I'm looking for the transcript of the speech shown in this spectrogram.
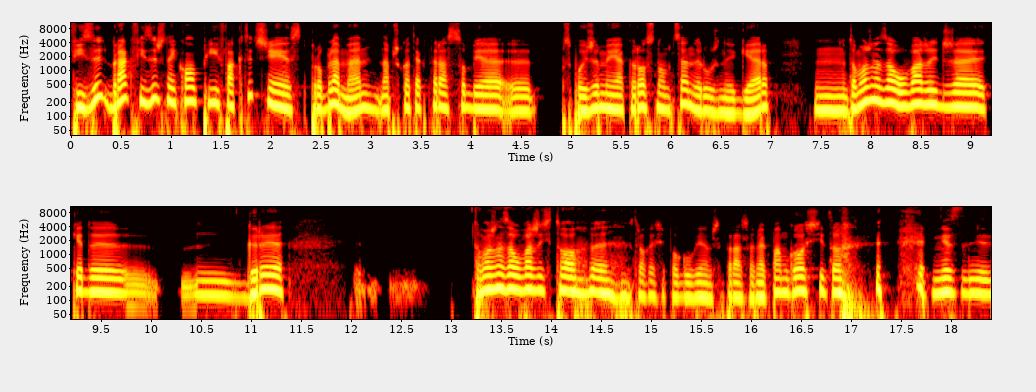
Fizy brak fizycznej kopii faktycznie jest problemem. Na przykład, jak teraz sobie y, spojrzymy, jak rosną ceny różnych gier, mm, to można zauważyć, że kiedy mm, gry to można zauważyć to, trochę się pogubiłem, przepraszam. Jak mam gości, to nie, nie,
